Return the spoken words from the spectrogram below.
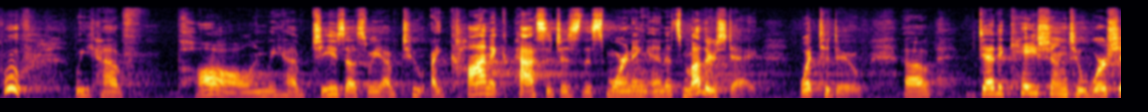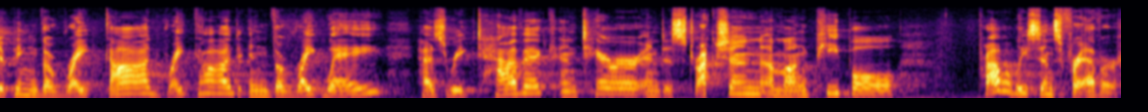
whew, we have Paul and we have Jesus. We have two iconic passages this morning, and it's Mother's Day. What to do? Uh, dedication to worshiping the right God, right God, in the right way has wreaked havoc and terror and destruction among people probably since forever.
